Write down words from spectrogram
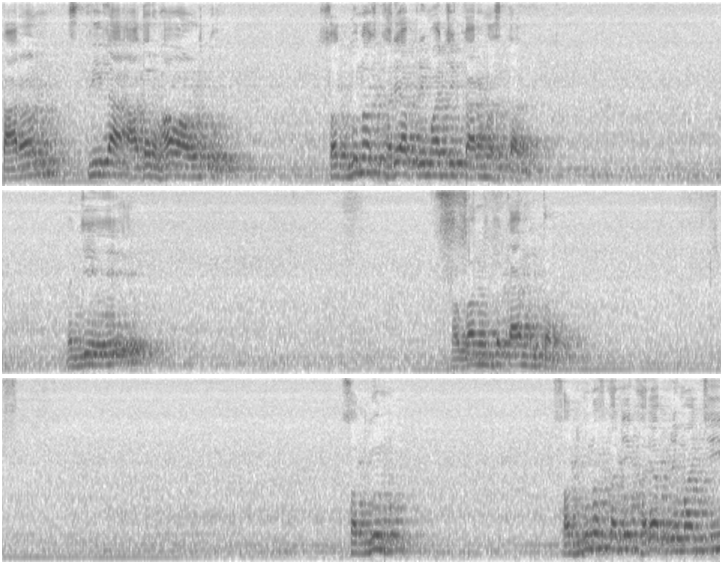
कारण स्त्रीला आदरभाव आवडतो. सद्गुणच खऱ्या प्रेमाचे कारण असतात. म्हणजे भगवान बुद्ध काय म्हणतात? सद्गुण सद्गुणच कधी खऱ्या प्रेमाची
